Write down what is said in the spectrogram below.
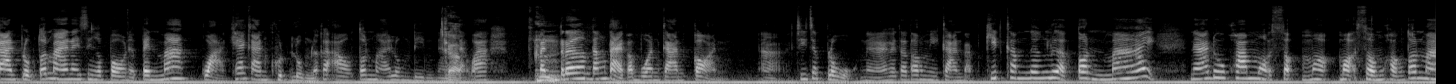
การปลูกต้นไม้ในสิงคโปร์เนี่ยเป็นมากกว่าแค่การขุดหลุมแล้วก็เอาต้นไม้ลงดินนะครับแต่ว่ามันเริ่มตั้งแต่กระบวนการก่อนอา ที่จะปลูกนะก็จะต้องมีการแบบคิดคำนึงเลือกต้นไม้นะดูความเหมาะสมเหมาะเหมาะสมของต้นไม้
